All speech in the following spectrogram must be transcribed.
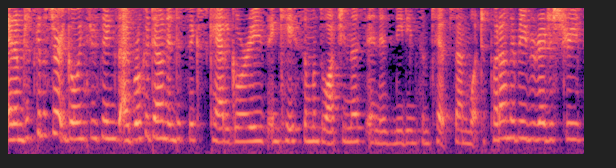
And I'm just gonna start going through things. I broke it down into six categories in case someone's watching this and is needing some tips on what to put on their baby registry.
